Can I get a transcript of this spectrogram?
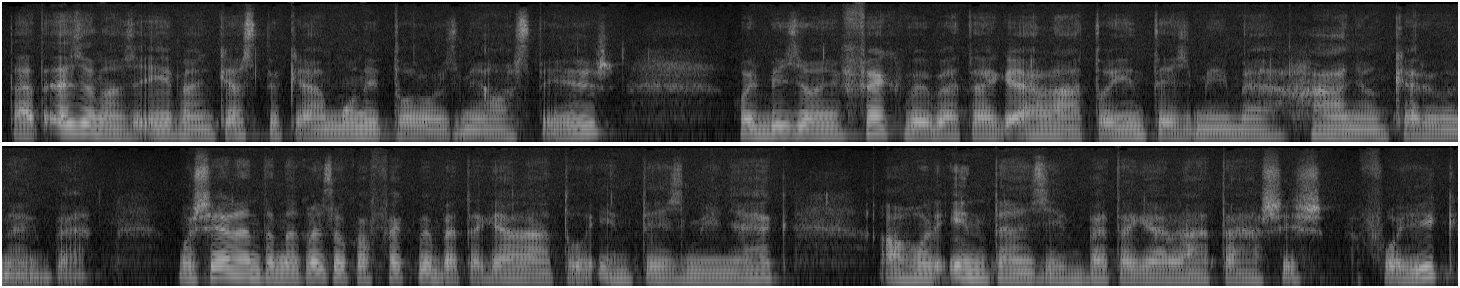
Tehát ezen az éven kezdtük el monitorozni azt is, hogy bizony fekvőbeteg ellátó intézménybe hányan kerülnek be. Most jelentenek azok a fekvőbeteg ellátó intézmények, ahol intenzív betegellátás is folyik,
